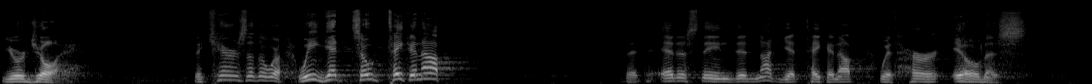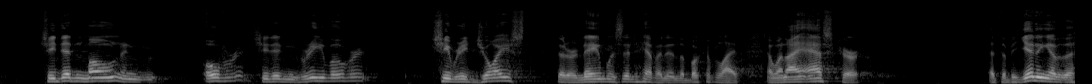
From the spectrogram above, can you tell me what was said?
your joy. The cares of the world. We get so taken up. But Edistine did not get taken up with her illness. She didn't moan and over it. She didn't grieve over it. She rejoiced that her name was in heaven in the book of life. And when I asked her at the beginning of the,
